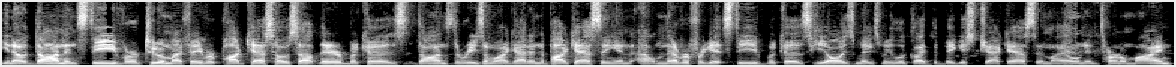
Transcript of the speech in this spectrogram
you know, Don and Steve are two of my favorite podcast hosts out there because Don's the reason why I got into podcasting. And I'll never forget Steve because he always makes me look like the biggest jackass in my own internal mind.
